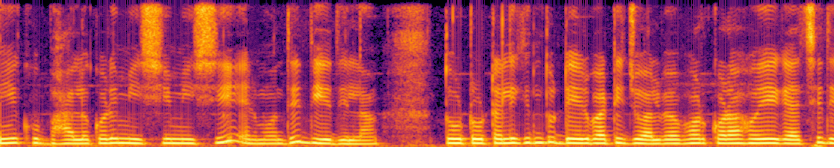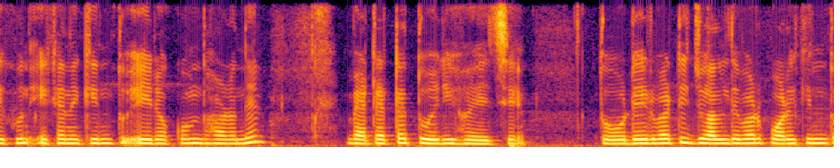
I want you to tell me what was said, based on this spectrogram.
নিয়ে খুব ভালো করে মিশিয়ে মিশিয়ে এর মধ্যে দিয়ে দিলাম। তো টোটালি কিন্তু দেড় বাটি জল ব্যবহার করা হয়ে গেছে। দেখুন, এখানে কিন্তু এই রকম ধরনের ব্যাটারটা তৈরি হয়েছে। তো দেড় বাটি জল দেওয়ার পরে কিন্তু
